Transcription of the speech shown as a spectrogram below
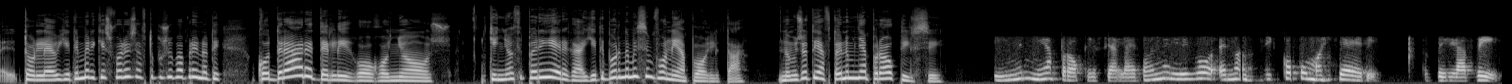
ε, το λέω γιατί μερικές φορές αυτό που σου είπα πριν ότι κοντράρεται λίγο ο γονιός και νιώθει περίεργα γιατί μπορεί να μην συμφωνεί απόλυτα. Νομίζω ότι αυτό είναι μια πρόκληση. Είναι μια πρόκληση, αλλά εδώ είναι λίγο ένα δίκοπο μαχαίρι. Δηλαδή,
